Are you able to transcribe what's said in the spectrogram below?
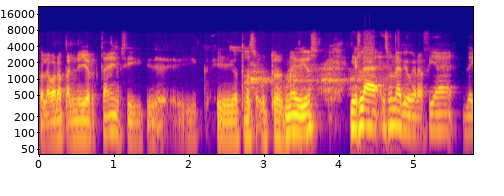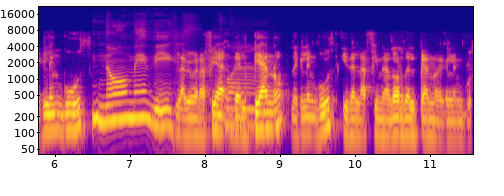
Colabora para el New York Times y, y, otros, otros medios. Y es, la, es una biografía de Glenn Wood. No me digas. La biografía del piano de Glenn Wood y del afinador del piano de Glenn Wood,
